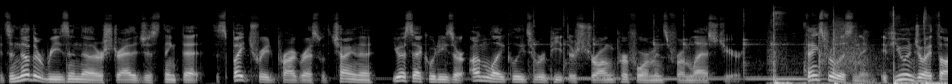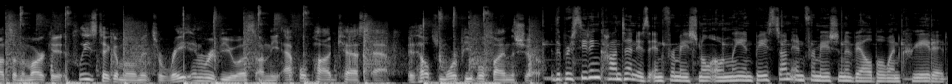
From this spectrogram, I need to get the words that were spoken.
It's another reason that our strategists think that, despite trade progress with China, US equities are unlikely to repeat their strong performance from last year. Thanks for listening. If you enjoy Thoughts on the Market, please take a moment to rate and review us on the Apple Podcast app. It helps more people find the show. The preceding content is informational only and based on information available when created.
